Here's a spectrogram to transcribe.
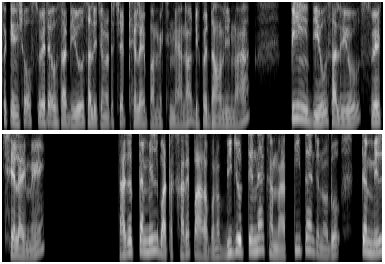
second shot ဆွဲတဲ့ဥစ္စာဒီဥစ္စာလေးကျွန်တော်တစ်ချက်ထည့်လိုက်ပါမယ်ခင်ဗျာနော်ဒီဘက် down လေးမှာပြီးရင်ဒီဥစ္စာလေးကိုဆွဲချဲလိုက်မယ်ဒါကြောင့် Tamil ပါတခါတည်းပါတာပေါ့နော်ဗီဒီယိုတင်တဲ့အခါမှာတီးတန့်ကျွန်တော်တို့ Tamil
